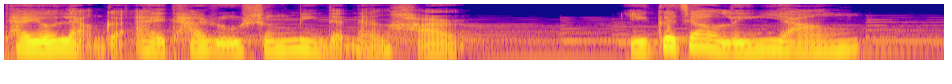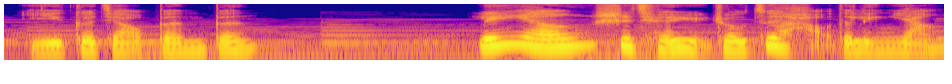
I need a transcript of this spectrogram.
他有两个爱他如生命的男孩，一个叫林阳，一个叫奔奔。林阳是全宇宙最好的林阳，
